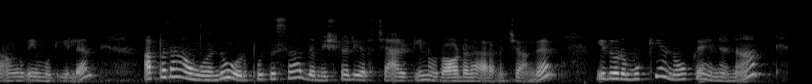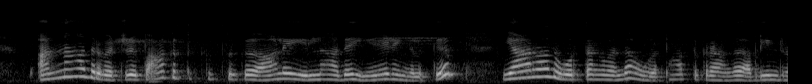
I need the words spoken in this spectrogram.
தாங்கவே முடியல. அப்போ தான் அவங்க வந்து ஒரு புதுசாக த மிஷினரி ஆஃப் சேரிட்டின்னு ஒரு ஆர்டர் ஆரம்பித்தாங்க இதோட முக்கிய நோக்கம் என்னென்னா அண்ணாதரவற்று பார்க்குறதுக்கு ஆளே இல்லாத ஏழைங்களுக்கு யாராவது ஒருத்தங்க வந்து அவங்கள பார்த்துக்கிறாங்க அப்படின்ற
